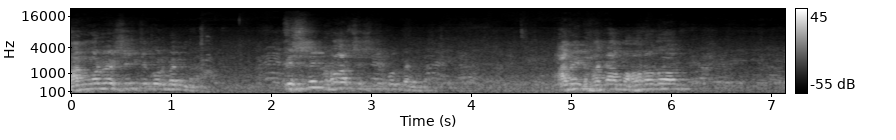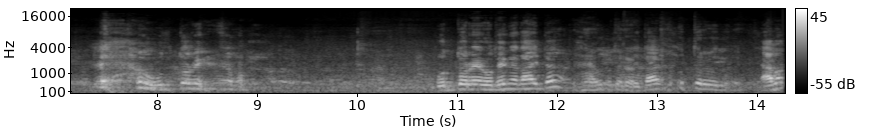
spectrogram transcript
ভাঙ্গনের সৃষ্টি করবেন না। বিশৃঙ্খলার সৃষ্টি করবেন না। আমি ঢাকা মহানগর উত্তরে উত্তরের অধীনে না এটা? হ্যাঁ এটা? উত্তরে এবং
